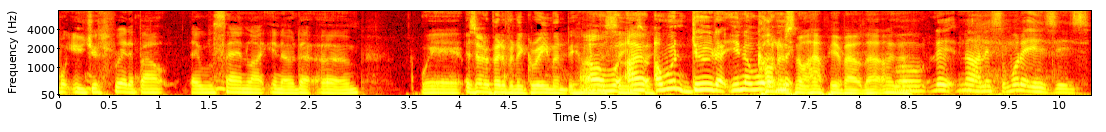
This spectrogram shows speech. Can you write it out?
what you just read about. They were saying like you know that um, where Is there a bit of an agreement behind oh the scenes? I, with- I wouldn't do that. You know what? Conor's I mean- not happy about that either. Well, li- no, listen. What it is is,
